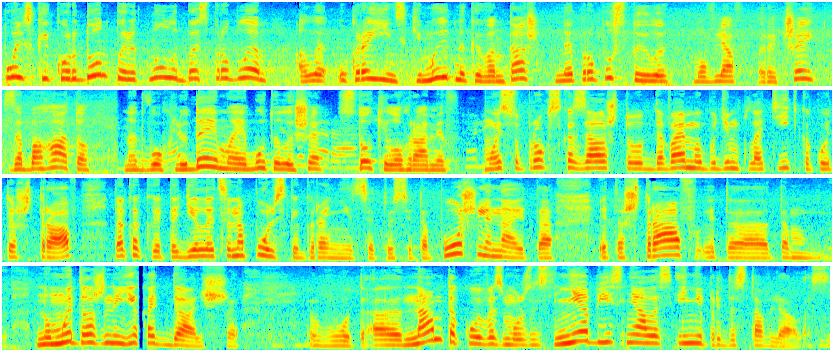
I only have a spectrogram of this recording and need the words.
Польський кордон перетнули без проблем, але українські митники вантаж не пропустили. Мовляв, речей забагато. На двох людей має бути лише 100 кілограмів. Мой супруг сказал, что давай мы будем платить какой-то штраф, так как это делается на польской границе. То есть это пошлина, это, это штраф, это там... но мы должны ехать дальше. Вот. Нам такой возможности не объяснялось и не предоставлялось.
